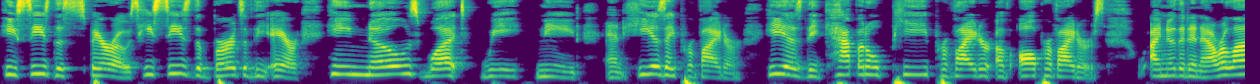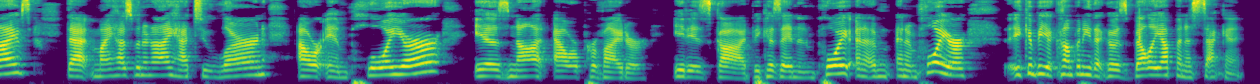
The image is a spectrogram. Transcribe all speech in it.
He sees the sparrows. He sees the birds of the air. He knows what we need and he is a provider. He is the capital P provider of all providers. I know that in our lives that my husband and I had to learn our employer is not our provider it is God because an employ an, um, an, employer, it can be a company that goes belly up in a second.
